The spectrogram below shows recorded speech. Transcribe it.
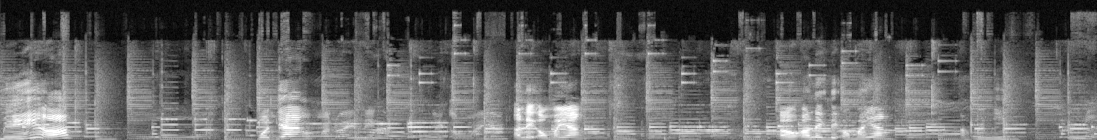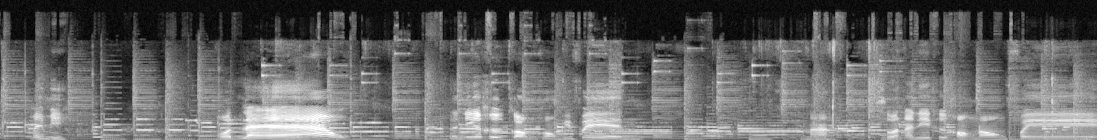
หมีเหรอ หมดยัง ออกมาด้วยเหล็กเหล็กออกมายังเอาเหล็กออกมายัง เอาเอาเหล็กเหล็กออกมายังอะไม่มี ไม่มี หมดแล้ว และนี่ก็คือกล่องของพี่เฟรนนะ ส่วนอันนี้คือของน้องเฟย์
